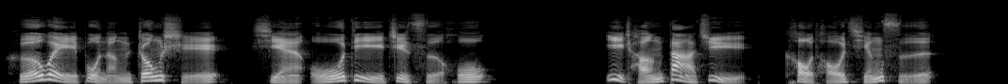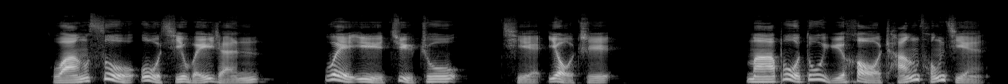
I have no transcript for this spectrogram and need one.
何谓不能忠实，显无帝至此乎？一成大惧，叩头请死。王素悟其为人，未欲拒诛，且诱之。马步都虞后常从简。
